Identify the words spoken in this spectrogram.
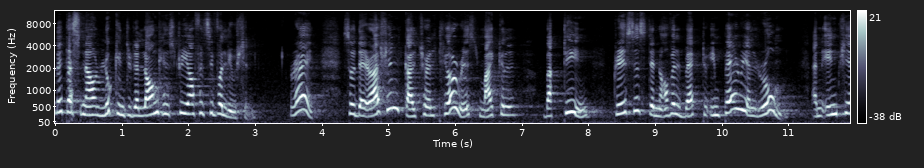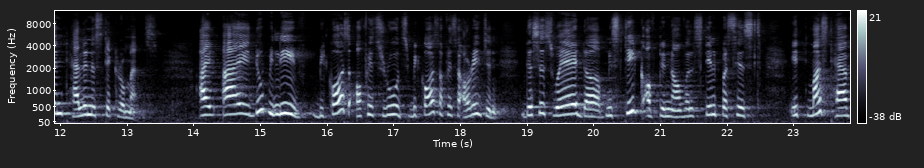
let us now look into the long history of its evolution. Right. So, the Russian cultural theorist Michael Bakhtin traces the novel back to imperial Rome, an ancient Hellenistic romance. I, I do believe because of its roots, because of its origin, this is where the mystique of the novel still persists. It must have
